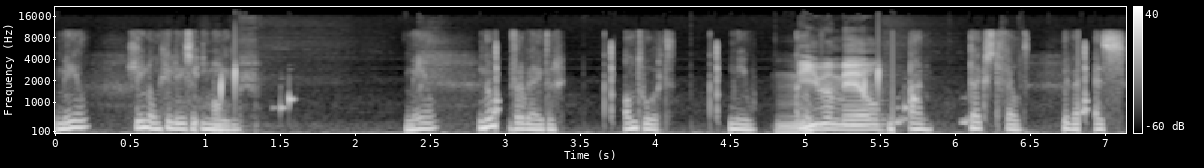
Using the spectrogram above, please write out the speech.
Mail. Geen ongelezen e-mail. op. Mail. No. Verwijder. Antwoord. Nieuw. Nieuwe mail. Aan. Tekstveld. S.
